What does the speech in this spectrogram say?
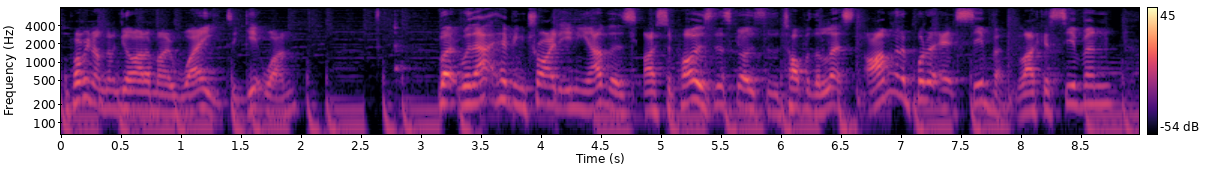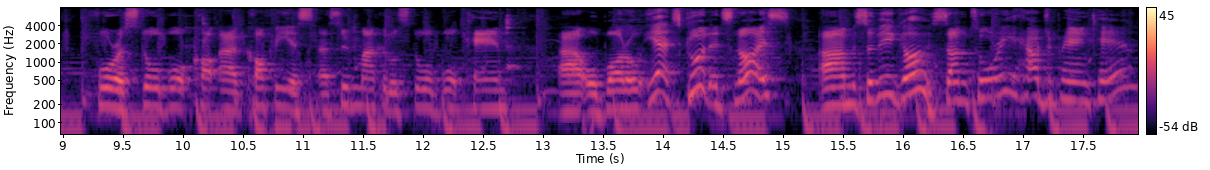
I'm probably not going to go out of my way to get one. But without having tried any others, I suppose this goes to the top of the list. I'm going to put it at 7, like a 7 for a store-bought co uh, coffee, a, a, supermarket or store-bought can uh, or bottle. Yeah, it's good. It's nice. Um, so there you go. Suntory, how Japan can.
